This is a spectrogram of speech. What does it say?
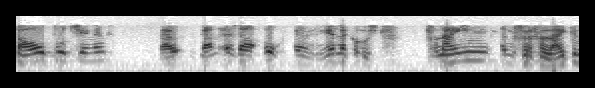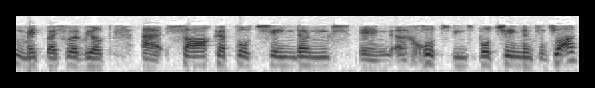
taalpotsendings. Nou dan is daar ook 'n redelike oes klein in vergelyking met byvoorbeeld uh sakepotsendings en uh, godsdienstpotsendings en so aan.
